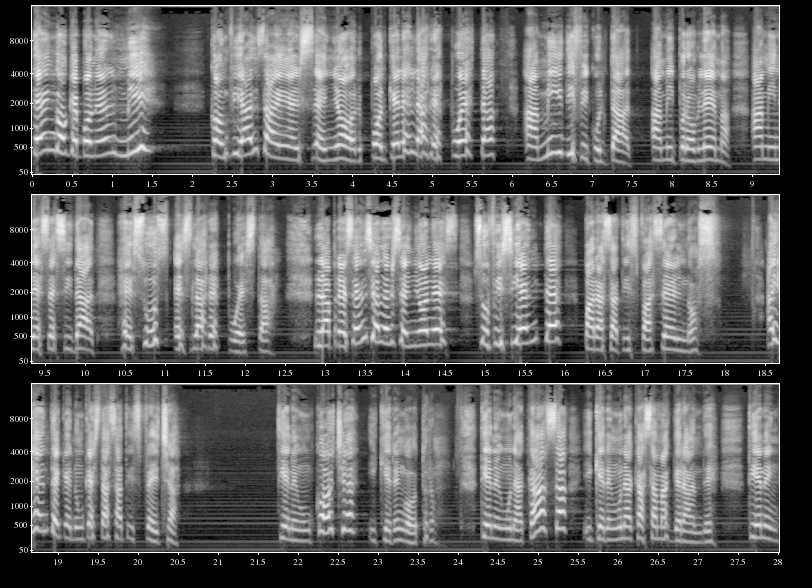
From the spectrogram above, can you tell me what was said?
tengo que poner mi confianza en el Señor, porque Él es la respuesta a mi dificultad a mi problema, a mi necesidad. Jesús es la respuesta. La presencia del Señor es suficiente para satisfacernos. Hay gente que nunca está satisfecha. Tienen un coche y quieren otro. Tienen una casa y quieren una casa más grande. Tienen,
